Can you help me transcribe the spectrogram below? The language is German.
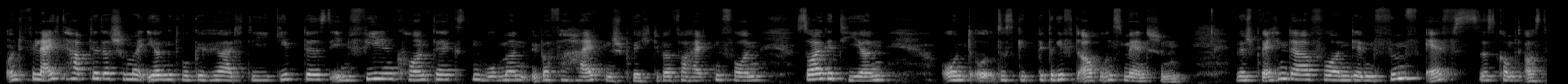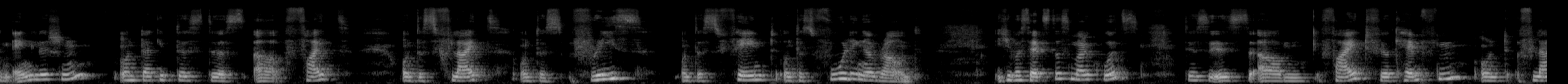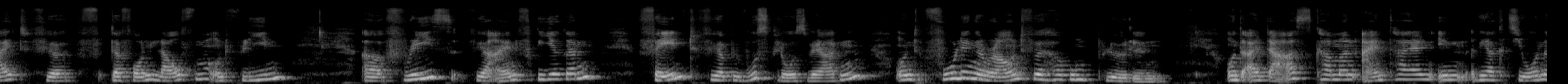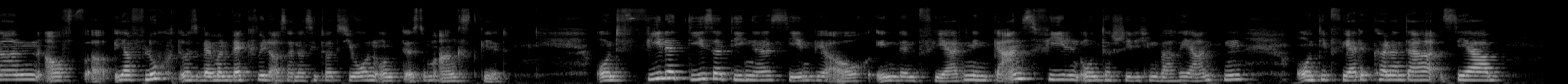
Und vielleicht habt ihr das schon mal irgendwo gehört. Die gibt es in vielen Kontexten, wo man über Verhalten spricht, über Verhalten von Säugetieren. Und das betrifft auch uns Menschen. Wir sprechen da von den fünf Fs. Das kommt aus dem Englischen. Und da gibt es das äh, Fight und das Flight und das Freeze und das Faint und das Fooling Around. Ich übersetze das mal kurz. Das ist ähm, Fight für Kämpfen und Flight für davonlaufen und fliehen. Äh, freeze für Einfrieren, Faint für bewusstlos werden und Fooling Around für Herumblödeln. Und all das kann man einteilen in Reaktionen auf äh, ja, Flucht, also wenn man weg will aus einer Situation und es um Angst geht. Und viele dieser Dinge sehen wir auch in den Pferden in ganz vielen unterschiedlichen Varianten. Und die Pferde können da sehr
